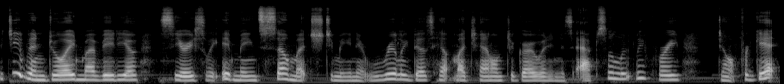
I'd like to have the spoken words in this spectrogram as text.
that you've enjoyed my video. Seriously, it means so much to me and it really does help my channel to grow and it's absolutely free. Don't forget,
